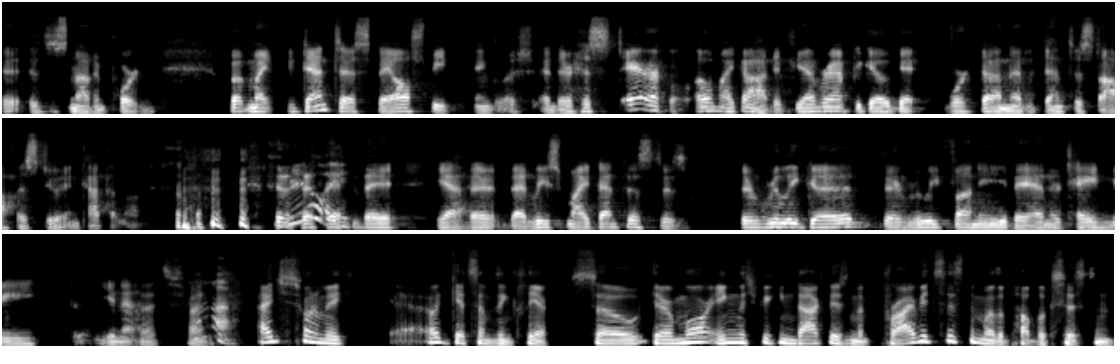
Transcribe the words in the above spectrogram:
It's not important. But my dentist, they all speak English and they're hysterical. Oh my God. If you ever have to go get work done at a dentist office, do it in Catalan. Really? they, yeah, they're, at least my dentist is, they're really good. They're really funny. They entertain me, you know. That's fun. Ah, I just want to make uh, get something clear. So there are more English speaking doctors in the private system or the public system?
